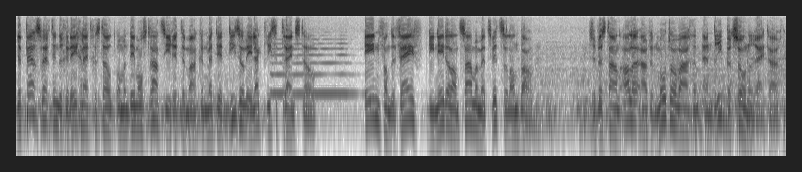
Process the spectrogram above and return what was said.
De pers werd in de gelegenheid gesteld om een demonstratierit te maken met dit diesel-elektrische treinstel. Eén van de vijf die Nederland samen met Zwitserland bouwde. Ze bestaan alle uit een motorwagen en drie personenrijtuigen.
